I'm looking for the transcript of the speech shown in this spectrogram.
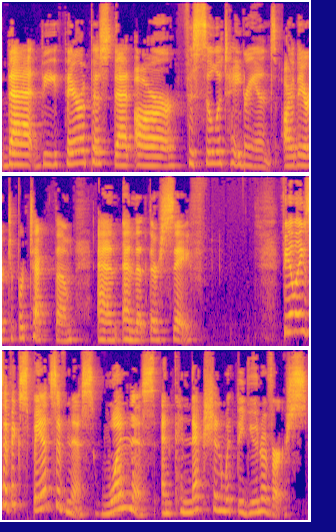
that the therapists that are facilitating are there to protect them and, and that they're safe. Feelings of expansiveness, oneness, and connection with the universe.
